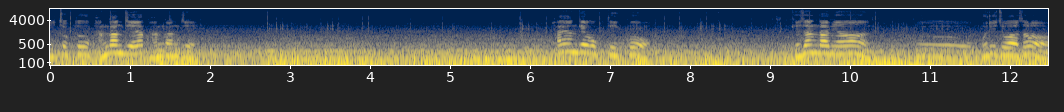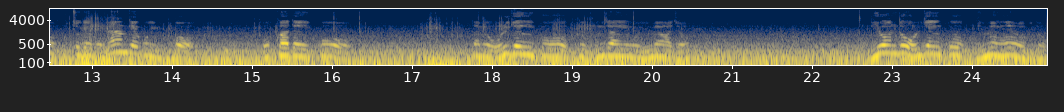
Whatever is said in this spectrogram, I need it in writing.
이쪽도 관광지예요, 관광지. 하얀 계곡도 있고 괴산 가면 그 물이 좋아서 그쪽에 뭐 하얀 계곡 있고 목화대 있고 그다음에 올갱이국 그 굉장히 유명하죠. 미원도 올갱이국 유명해요 여기도.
